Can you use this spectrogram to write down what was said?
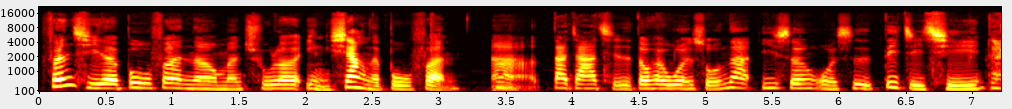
分歧的部分呢，我们除了影像的部分啊、大家其实都会问说，那医生我是第几期？对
